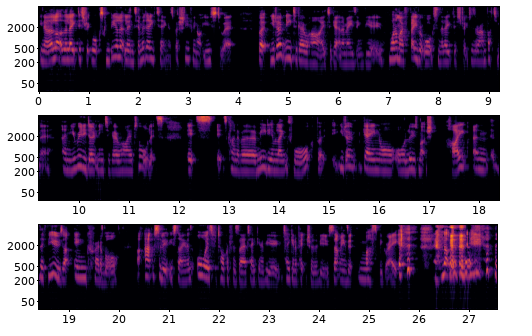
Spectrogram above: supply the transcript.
You know a lot of the lake district walks can be a little intimidating especially if you're not used to it but you don't need to go high to get an amazing view. One of my favorite walks in the lake district is around buttermere and you really don't need to go high at all. It's it's it's kind of a medium length walk but you don't gain or, or lose much height and the views are incredible are absolutely stunning. There's always photographers there taking a view, taking a picture of the view. So that means it must be great. Not just me.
